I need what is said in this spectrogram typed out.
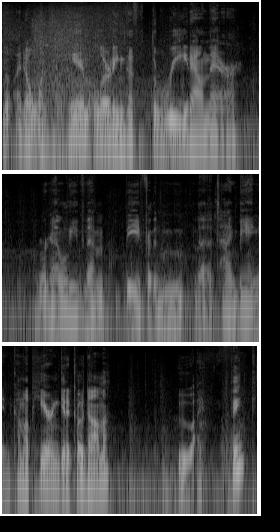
No, I don't want him alerting the three down there. We're going to leave them be for the, the time being and come up here and get a Kodama, who I think,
